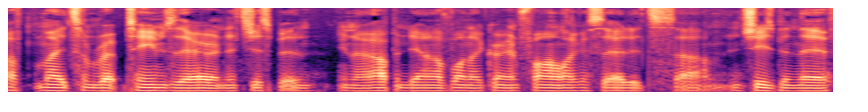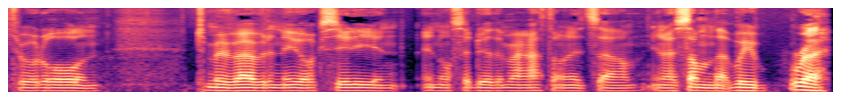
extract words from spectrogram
I've made some rep teams there, and it's just been you know up and down. I've won a grand final, like I said. It's um, and she's been there through it all, and to move over to New York City and, and also do the marathon, it's um you know something that we right.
